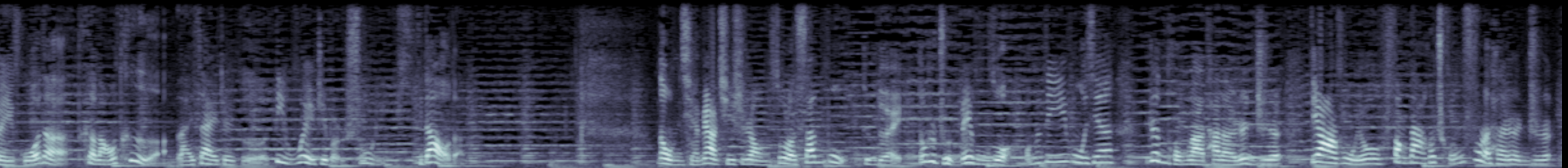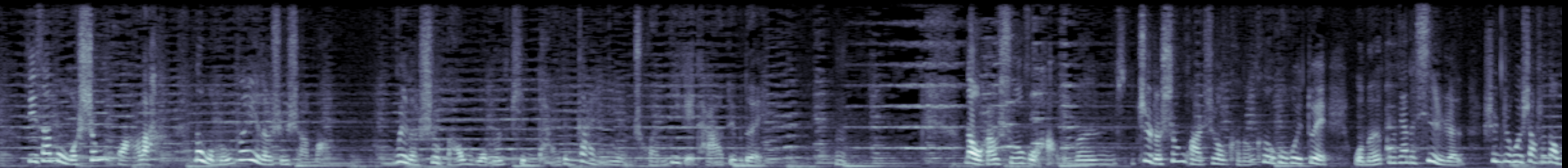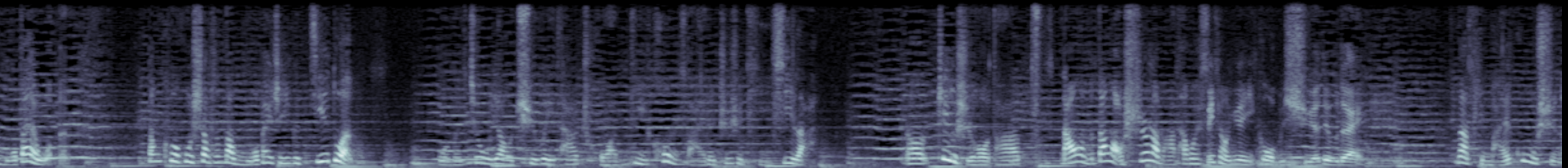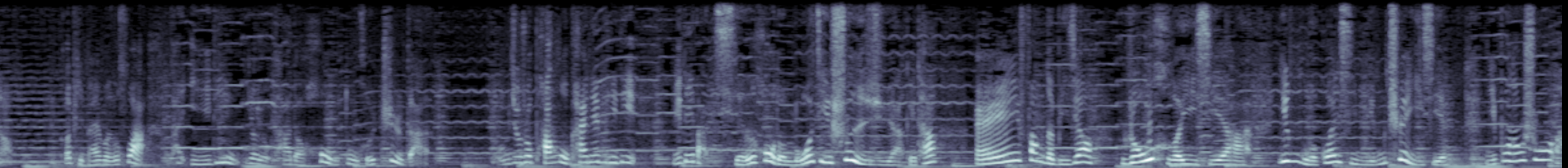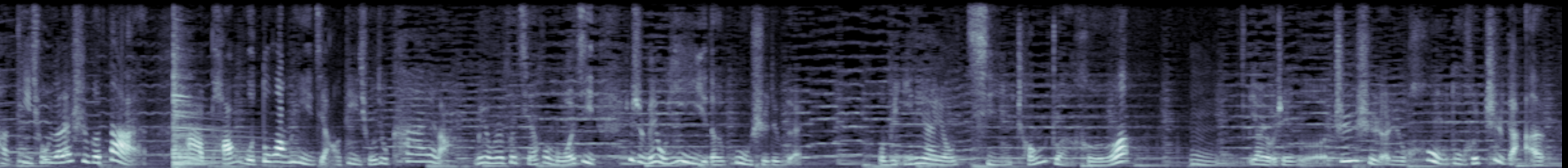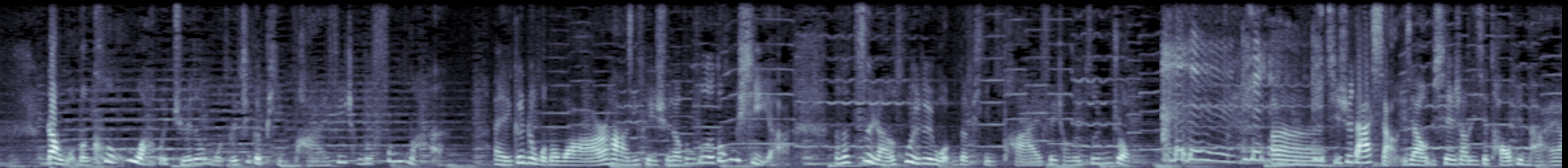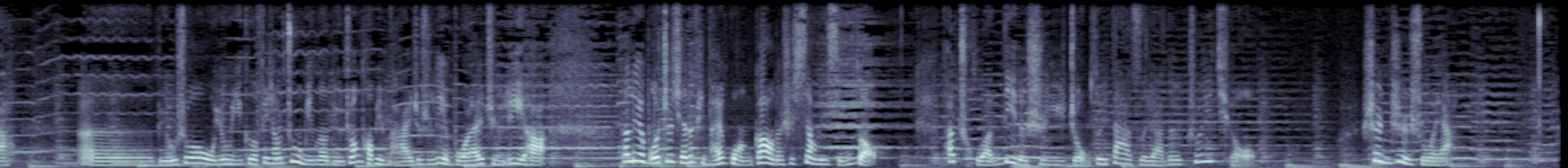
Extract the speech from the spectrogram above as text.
美国的特劳特来在这个《定位》这本书里提到的。那我们前面其实让，我们做了三步，对不对？都是准备工作。我们第一步先认同了他的认知，第二步我又放大和重复了他的认知，第三步我升华了。那我们为了是什么？为了是把我们品牌的概念传递给他，对不对？嗯。那我刚说过哈，我们质的升华之后，可能客户会对我们更加的信任，甚至会上升到膜拜我们。当客户上升到膜拜这一个阶段。我们就要去为他传递空白的知识体系啦，然后这个时候他拿我们当老师了嘛，他会非常愿意跟我们学，对不对？那品牌故事呢，和品牌文化，它一定要有它的厚度和质感。我们就说盘古开天辟地，你得把前后的逻辑顺序啊，给它哎放的比较柔和一些哈，因果关系明确一些。你不能说啊，地球原来是个蛋。啊！盘古咣一脚，地球就开了，没有任何前后逻辑，这是没有意义的故事，对不对？我们一定要有起承转合，嗯，要有这个知识的这种厚度和质感，让我们客户啊会觉得我们这个品牌非常的丰满，哎，跟着我们玩儿哈，你可以学到更多的东西呀，那他自然会对我们的品牌非常的尊重。呃，其实大家想一下，我们线上的一些淘品牌啊。呃，比如说我用一个非常著名的女装淘品牌，就是猎博来举例哈。它猎博之前的品牌广告呢是向内行走，它传递的是一种对大自然的追求，甚至说呀，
